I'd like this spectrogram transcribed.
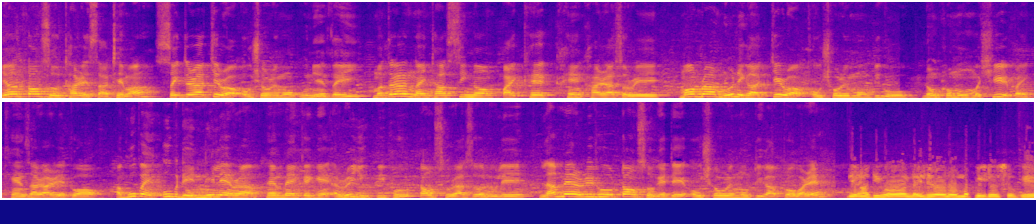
ရန်တောင်းဆိုထားတဲ့စာထဲမှာစိတ်တရကြရအုံရှိုရီမဥညင်သိမ်းမတရနိုင်ထားစီနောပိုက်ခဲခံခါရဆိုရဲမောင်ဘရာမရိုနီကကြရအုံရှိုရီမတီကိုလုံခုံမှုမရှိတဲ့ပိုင်ခံစားရတဲ့တော့အခုပိုင်ဥပဒေနေလဲရမှန်မှန်ကဲကဲအရေးယူပြီးဖို့တောင်းဆိုရဆိုလို့လေလာမဲရီထိုတောင်းဆိုခဲ့တဲ့အုံရှိုရီမတီကပြောပါတယ်ဒီနောက်ဒီကိုလိမ့်လျောလို့မပြီးလို့ဆိုကေ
